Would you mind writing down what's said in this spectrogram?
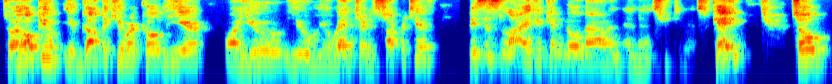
so I hope you, you got the QR code here or you, you, you entered the Socrative This is live. You can go now and, and answer to this. Okay. So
